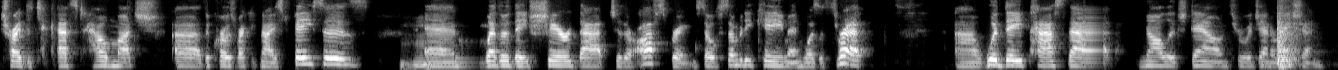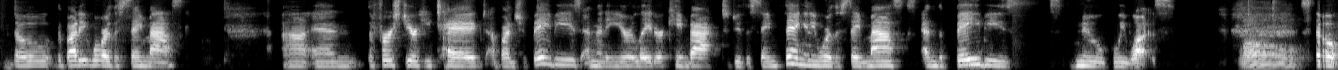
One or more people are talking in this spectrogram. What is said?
tried to test how much uh, the crows recognized faces mm-hmm. and whether they shared that to their offspring. So if somebody came and was a threat, uh, would they pass that knowledge down through a generation? So the buddy wore the same mask. Uh, and the first year he tagged a bunch of babies, and then a year later came back to do the same thing, and he wore the same masks, and the babies knew who he was. Wow. So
